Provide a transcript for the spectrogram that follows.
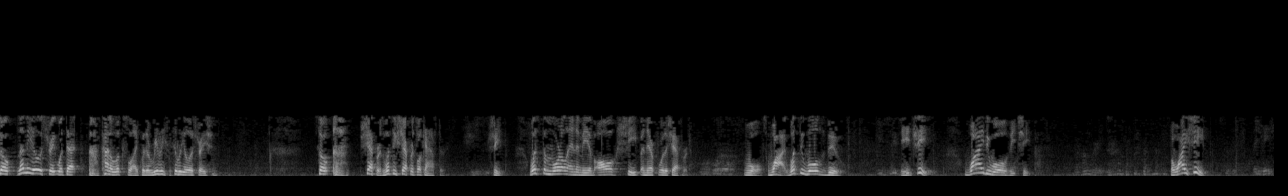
So let me illustrate what that kind of looks like with a really silly illustration. So, shepherds, what do shepherds look after? Sheep. What's the mortal enemy of all sheep and therefore the shepherd? Wolves. Why? What do wolves do? Eat sheep. Why do wolves eat sheep? They're hungry. But why sheep? They taste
